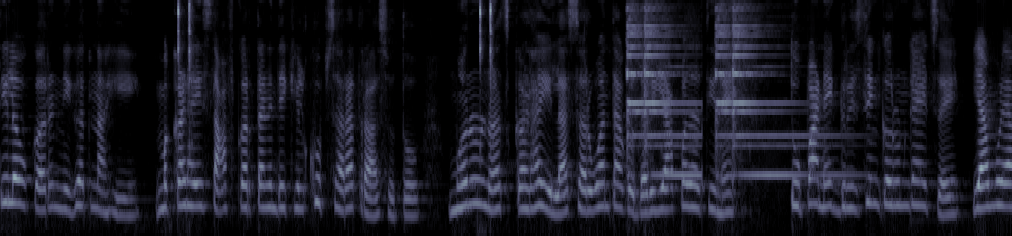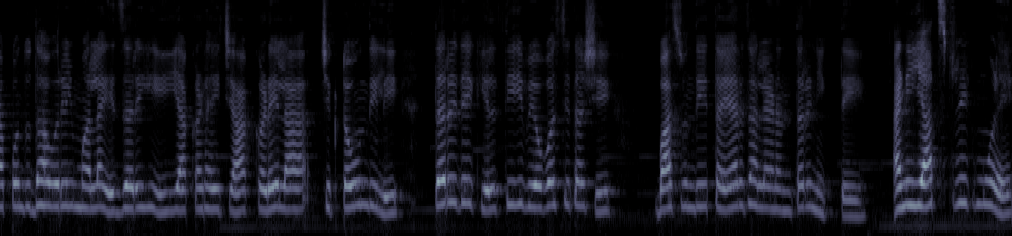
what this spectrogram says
ती लवकर निघत नाही. मग कढाई साफ करताना देखील खूप सारा त्रास होतो. म्हणूनच कढाईला सर्वात अगोदर या पद्धतीने तुपाने ग्रीसिंग करून घ्यायचंय. यामुळे आपण दुधावरील मलाई जरीही या कढाईच्या कडेला चिकटवून दिली तरी देखील ती व्यवस्थित अशी बासुंदी तयार झाल्यानंतर निघते. आणि याच ट्रिकमुळे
